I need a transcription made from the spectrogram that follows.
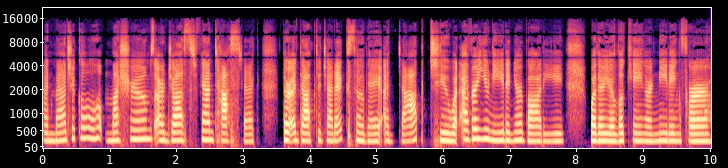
And magical mushrooms are just fantastic. They're adaptogenic, so they adapt to whatever you need in your body, whether you're looking or needing for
